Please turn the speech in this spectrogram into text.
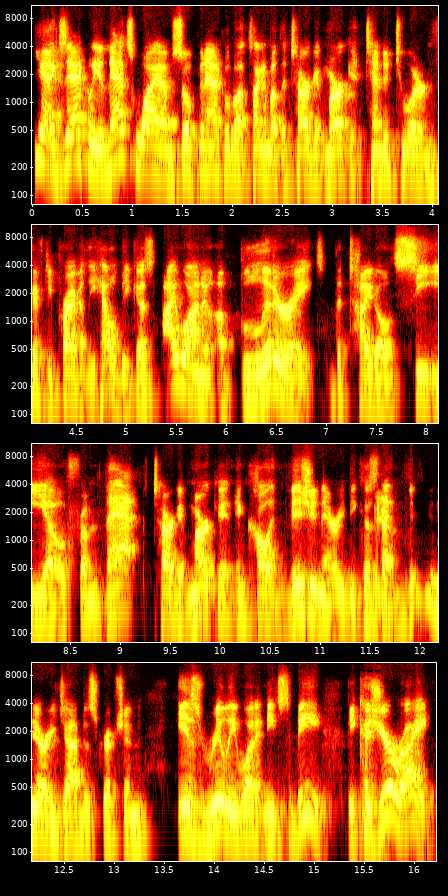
Yeah, exactly. And that's why I'm so fanatical about talking about the target market, 10 to 250 privately held, because I want to obliterate the title CEO from that target market and call it visionary, because yeah. that visionary job description is really what it needs to be. Because you're right.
